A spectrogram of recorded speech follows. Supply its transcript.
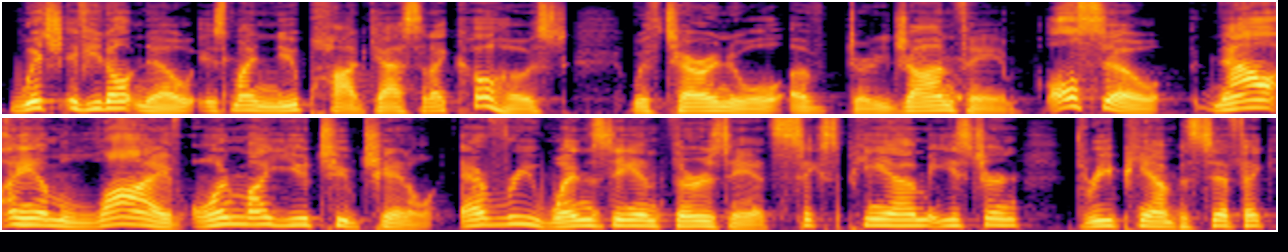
which, if you don't know, is my new podcast that I co host with Terra Newell of Dirty John fame. Also, now I am live on my YouTube channel every Wednesday and Thursday at 6 p.m. Eastern, 3 p.m. Pacific.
